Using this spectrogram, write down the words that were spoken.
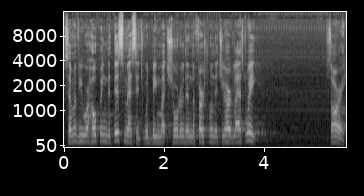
Some of you were hoping that this message would be much shorter than the first one that you heard last week. Sorry.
